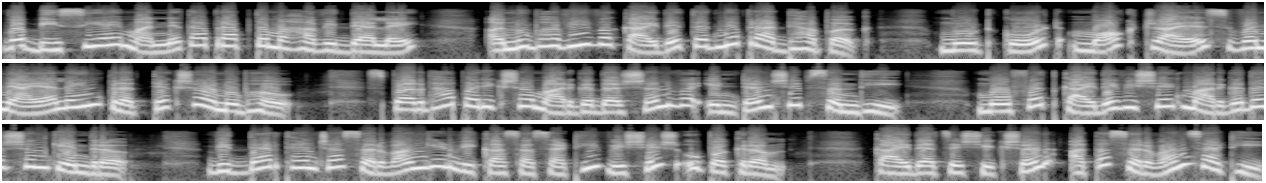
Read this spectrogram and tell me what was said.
व बीसीआय मान्यताप्राप्त महाविद्यालय अनुभवी व कायदेतज्ञ प्राध्यापक मूट कोर्ट मॉक ट्रायल्स व न्यायालयीन प्रत्यक्ष अनुभव स्पर्धा परीक्षा मार्गदर्शन व इंटर्नशिप संधी मोफत कायदेविषयक मार्गदर्शन केंद्र. विद्यार्थ्यांच्या सर्वांगीण विकासासाठी विशेष उपक्रम. कायद्याचे शिक्षण आता सर्वांसाठी.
